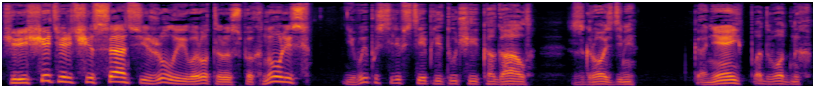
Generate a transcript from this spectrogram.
Через четверть часа тяжелые ворота распахнулись и выпустили в степь летучий кагал с гроздями коней подводных.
